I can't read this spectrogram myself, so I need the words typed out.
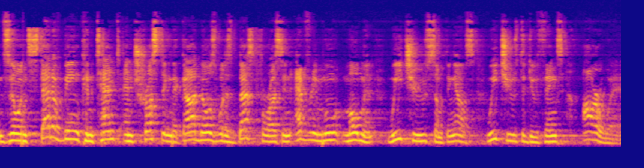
And so instead of being content and trusting that God knows what is best for us in every mo- moment, we choose something else. We choose to do things our way.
